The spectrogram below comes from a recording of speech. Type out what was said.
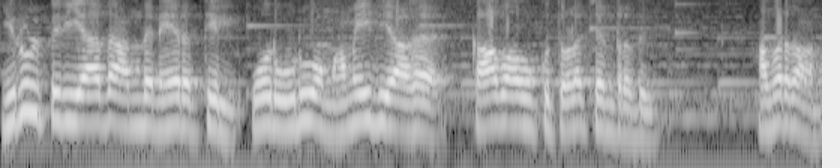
இருள் பிரியாத அந்த நேரத்தில் ஓர் உருவம் அமைதியாக காவாவுக்கு தொழச் சென்றது. அவர்தான்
